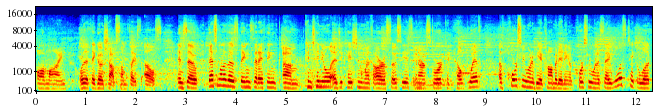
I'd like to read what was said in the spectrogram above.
online or that they go shop someplace else. And so that's one of those things that I think um, continual education with our associates in our store can help with. Of course, we want to be accommodating. Of course, we want to say, well, let's take a look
